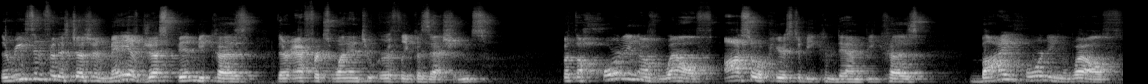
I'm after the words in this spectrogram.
The reason for this judgment may have just been because their efforts went into earthly possessions, but the hoarding of wealth also appears to be condemned because by hoarding wealth,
